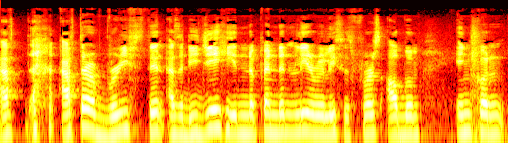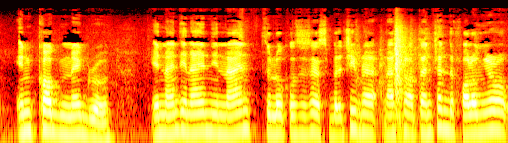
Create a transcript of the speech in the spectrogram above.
After, after a brief stint as a DJ, he independently released his first album, Incon- Incognegro, in 1999 to local success, but achieved na- national attention the following year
